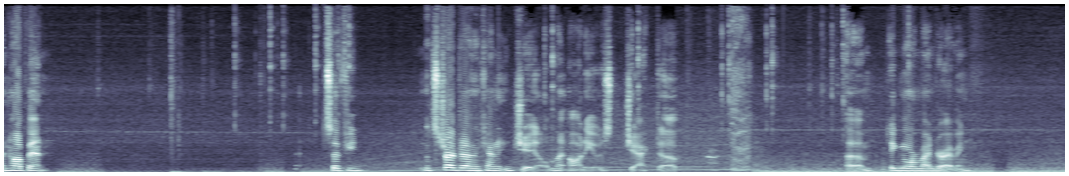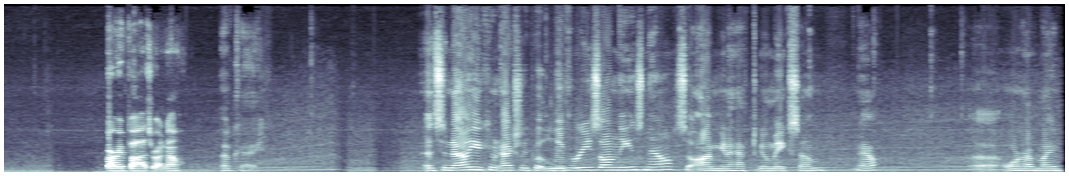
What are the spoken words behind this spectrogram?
And hop in. So if you... Let's drive down to the county jail. My audio is jacked up. Um, ignore my driving. Very bad right now. Okay. And so now you can actually put liveries on these now. So I'm going to have to go make some now. Uh, or have my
